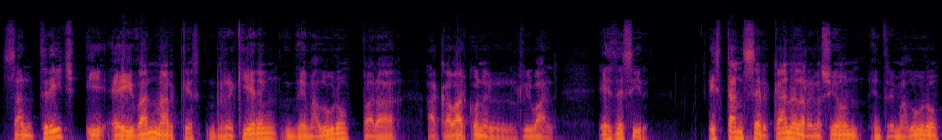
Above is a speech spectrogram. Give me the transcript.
Santrich y, e Iván Márquez requieren de Maduro para acabar con el rival. Es decir, es tan cercana la relación entre Maduro,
